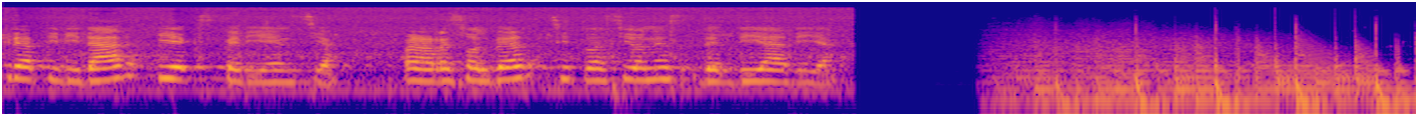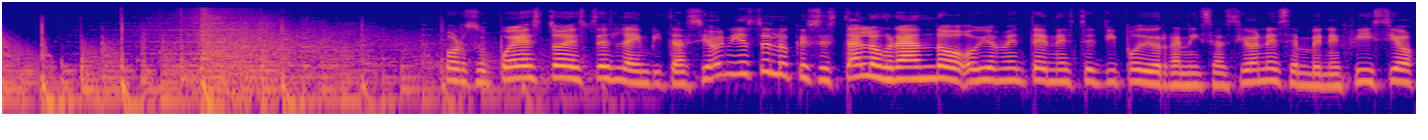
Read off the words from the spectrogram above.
creatividad y experiencia para resolver situaciones del día a día. Por supuesto, esta es la invitación y esto es lo que se está logrando, obviamente, en este tipo de organizaciones en beneficio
